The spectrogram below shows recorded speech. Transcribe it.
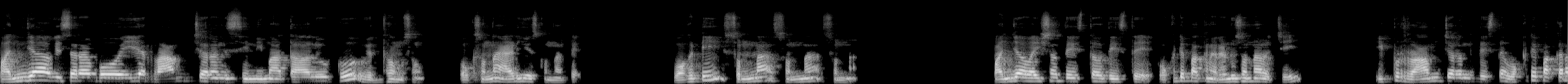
పంజా విసరబోయే రామ్ చరణ్ సినిమా తాలూకు విధ్వంసం. ఒక సున్నా యాడ్ చేసుకుందంటే. ఒకటి సున్నా సున్నా సున్నా. పంజా వైష్ణవ్ తేజ్తో తీస్తే ఒకటి పక్కన రెండు సున్నాలు వచ్చాయి. ఇప్పుడు రామ్ చరణ్ తీస్తే ఒకటి పక్కన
